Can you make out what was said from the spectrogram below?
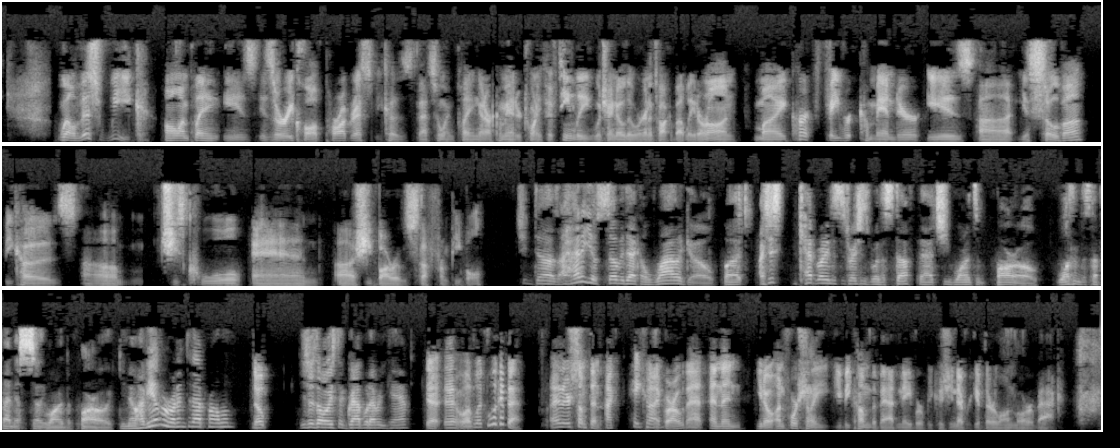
Well, this week, all I'm playing is Ezuri Claw Progress because that's who I'm playing in our Commander 2015 League, which I know that we're going to talk about later on. My current favorite commander is uh, Yasova because um, she's cool and uh, she borrows stuff from people. She does. I had a Yasova deck a while ago, but I just kept running into situations where the stuff that she wanted to borrow wasn't the stuff that I necessarily wanted to borrow. You know, have you ever run into that problem? Nope. You just always to grab whatever you can. Yeah, yeah well, look, look at that. Uh, there's something. I, hey, can I borrow that? And then, you know, unfortunately, you become the bad neighbor because you never give their lawnmower back.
